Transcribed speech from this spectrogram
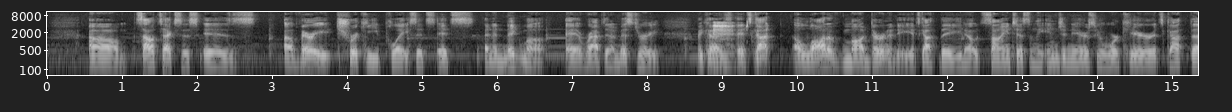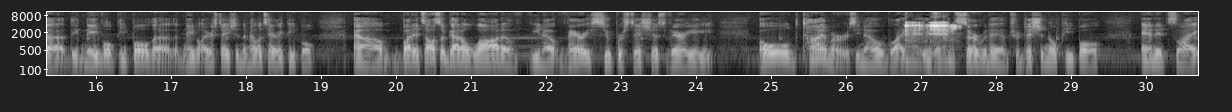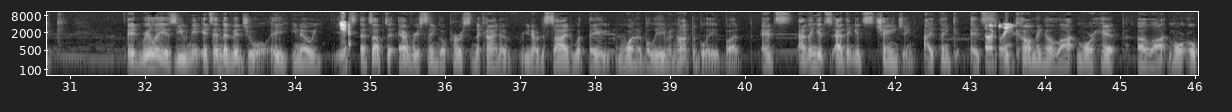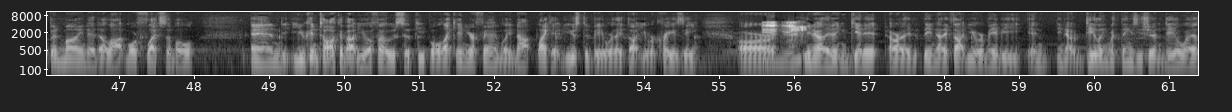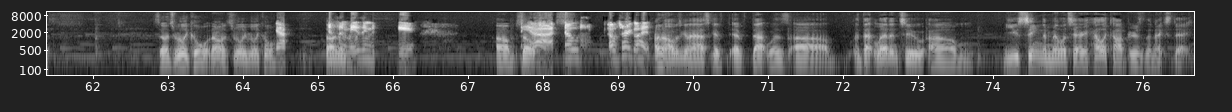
um, South Texas is a very tricky place. It's it's an enigma uh, wrapped in a mystery because Mm. it's got a lot of modernity. It's got the you know scientists and the engineers who work here. It's got the the naval people, the the naval air station, the military people. Um, but it's also got a lot of you know very superstitious, very old timers. You know, like you know Mhm. conservative, traditional people. and it's like it really is unique. It's individual. It, you know, it's it's up to every single person to kind of you know decide what they want to believe and not to believe. But it's I think it's I think it's changing. I think it's Totally. becoming a lot more hip, a lot more open minded, a lot more flexible. And you can talk about UFOs to people like in your family, not like it used to be, where they thought you were crazy, or Mhm. you know they didn't get it, or they you know they thought you were maybe in you know dealing with things you shouldn't deal with. So it's really cool. No, it's really really cool. Yeah. I It's mean, amazing to see. um, so yeah. No. Oh, sorry. Go ahead. I don't. I was going to ask if if that was uh, that led into um, you seeing the military helicopters the next day.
